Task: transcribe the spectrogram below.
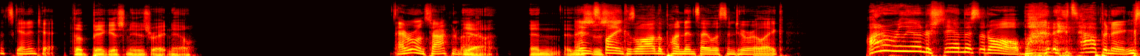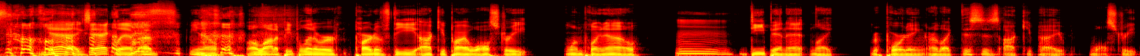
let's get into it. the biggest news right now. Everyone's talking about it. Yeah, and this And it's is funny because a lot of the pundits I listen to are like, I don't really understand this at all, but it's happening. So yeah, exactly. I've, I've, you know, a lot of people that were part of the Occupy Wall Street 1.0, Mm, deep in it, like reporting, are like, this is Occupy Wall Street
